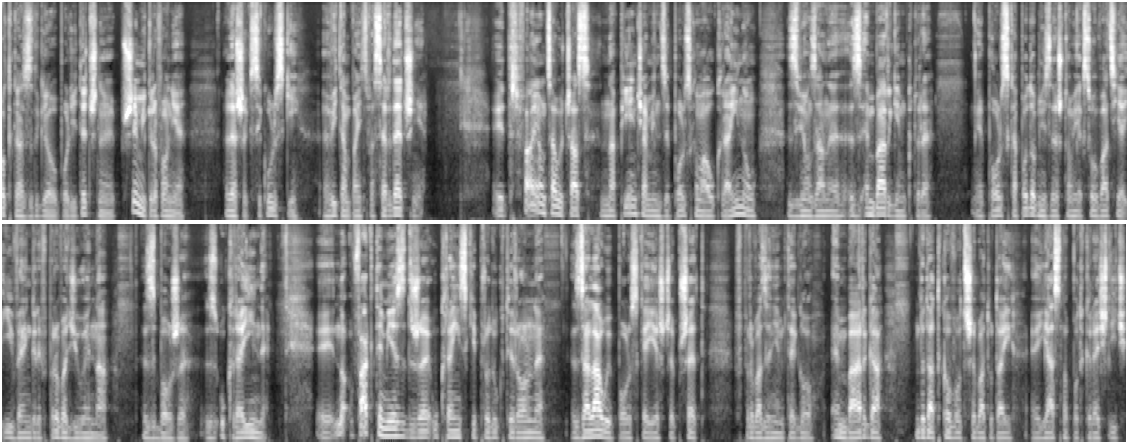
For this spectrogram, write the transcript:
Podcast geopolityczny przy mikrofonie Leszek Sykulski. Witam Państwa serdecznie. Trwają cały czas napięcia między Polską a Ukrainą związane z embargiem, które Polska, podobnie zresztą jak Słowacja i Węgry, wprowadziły na zboże z Ukrainy. No, faktem jest, że ukraińskie produkty rolne zalały Polskę jeszcze przed wprowadzeniem tego embarga. Dodatkowo trzeba tutaj jasno podkreślić,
